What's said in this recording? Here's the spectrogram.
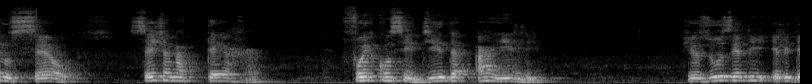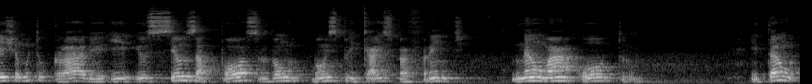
nos céus, seja na terra, foi concedida a ele. Jesus ele, ele deixa muito claro, e, e os seus apóstolos vão, vão explicar isso para frente: não há outro. Então,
